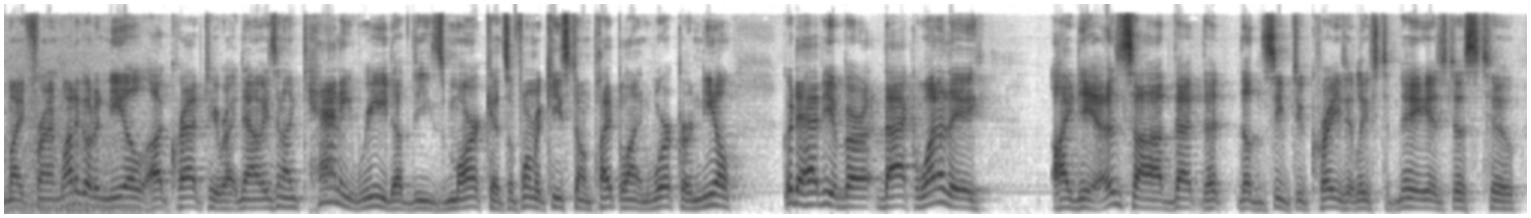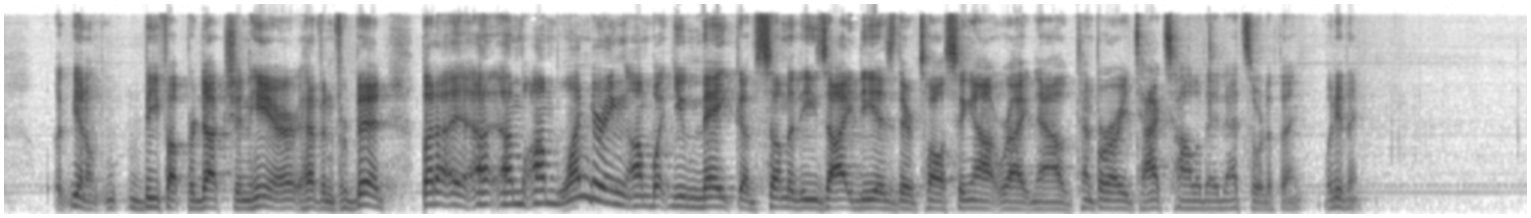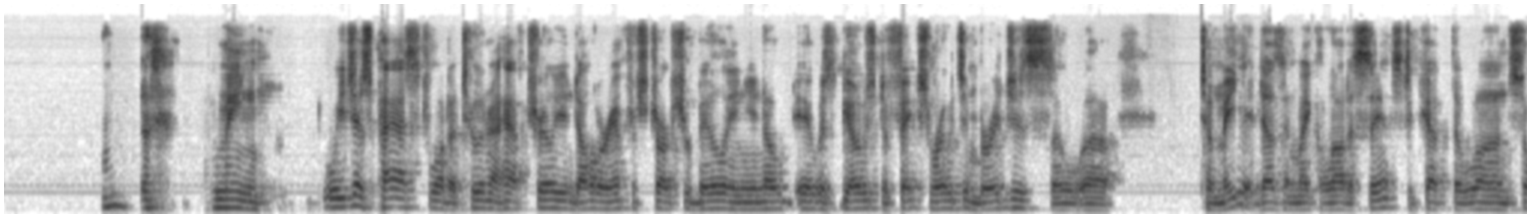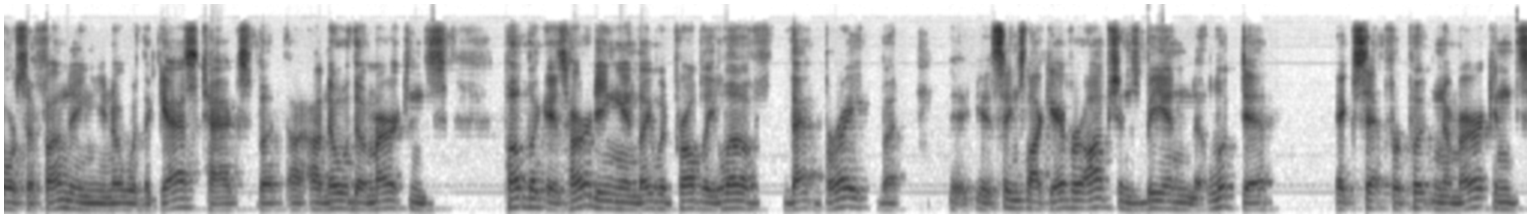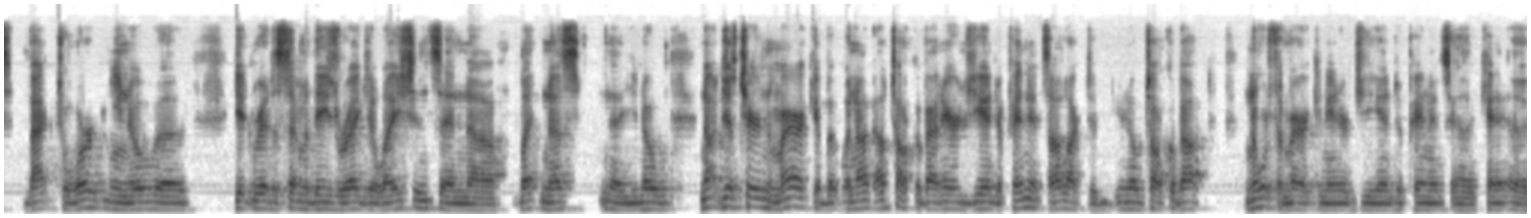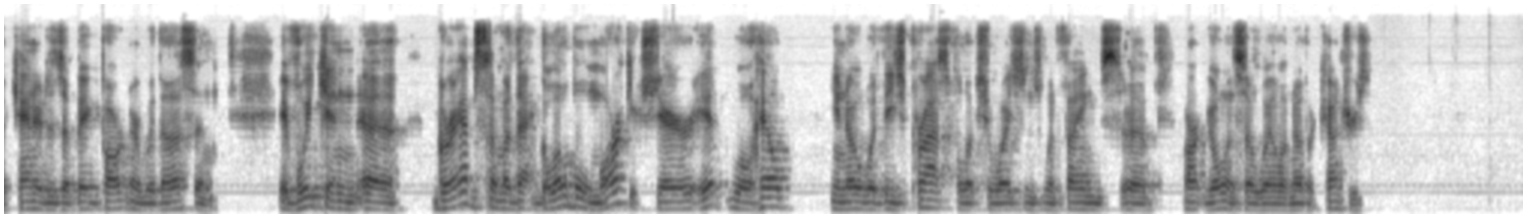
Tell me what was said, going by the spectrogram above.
you, my friend. I want to go to Neal uh, Crabtree right now. He's an uncanny read of these markets, a former Keystone Pipeline worker. Neal, good to have you back. One of the ideas uh, that, that doesn't seem too crazy, at least to me, is just to you know, beef up production here, heaven forbid. But I, am I'm, I'm wondering on what you make of some of these ideas they're tossing out right now, temporary tax holiday, that sort of thing. What do you think? I mean, we just passed what a two and a half trillion dollar infrastructure bill, and you know it was goes to fix roads and bridges. So uh, to me, it doesn't make a lot of sense to cut the one source of funding, you know, with the gas tax. But I, I know the Americans public is hurting, and they would probably love that break. But it, it seems like every option's being looked at except for putting Americans back to work, you know, uh, getting rid of some of these regulations and uh, letting us, uh, you know, not just here in America, but when I, I, talk about energy independence, I like to, you know, talk about North American energy independence. Uh, uh Canada's a big partner with us. And if we can uh, grab some of that global market share, it will help, you know, with these price fluctuations when things aren't going so well in other countries.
